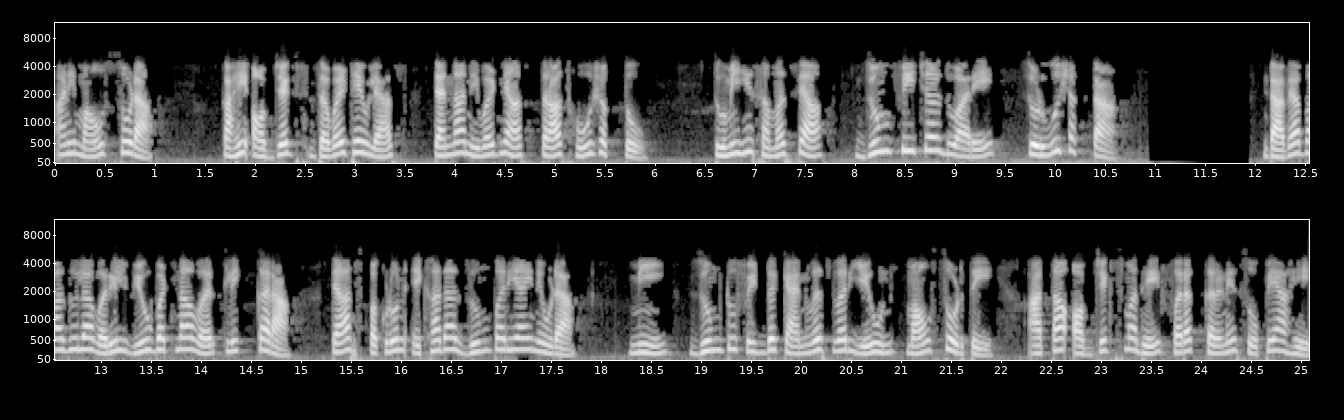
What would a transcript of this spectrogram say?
आणि माउस सोडा. काही ऑब्जेक्ट्स जवळ ठेवल्यास त्यांना निवडण्यास त्रास होऊ शकतो. तुम्ही ही समस्या झूम फीचरद्वारे सोडवू शकता. डाव्या बाजूला वरील व्ह्यू बटनावर क्लिक करा. त्यास पकडून एखादा झूम पर्याय निवडा. मी झूम टू फिट ठे कॅनव्हास वर येऊन माउस सोडते. आता ऑब्जेक्ट्समध्ये फरक करणे सोपे आहे.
